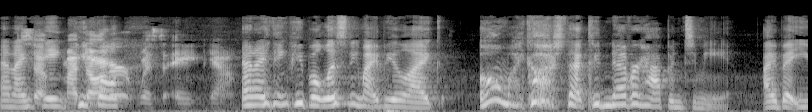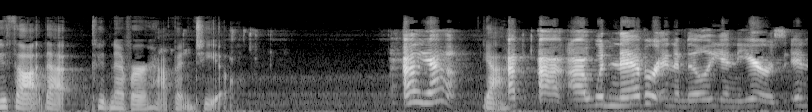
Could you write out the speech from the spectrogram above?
And i so think my people, daughter was eight yeah. and i think people listening might be like oh my gosh that could never happen to me I bet you thought that could never happen to you. Oh yeah, yeah. I, I, I, would never in a million years. And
